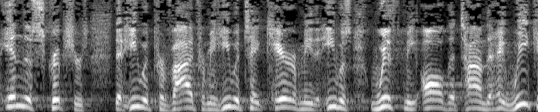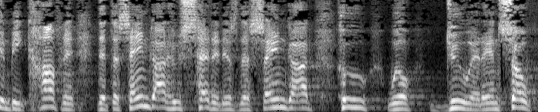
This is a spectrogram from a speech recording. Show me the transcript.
in the scriptures that he would provide for me, he would take care of me, that he was with me all the time, that hey, we can be confident that the same God who said it is the same God who will do it. And so,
